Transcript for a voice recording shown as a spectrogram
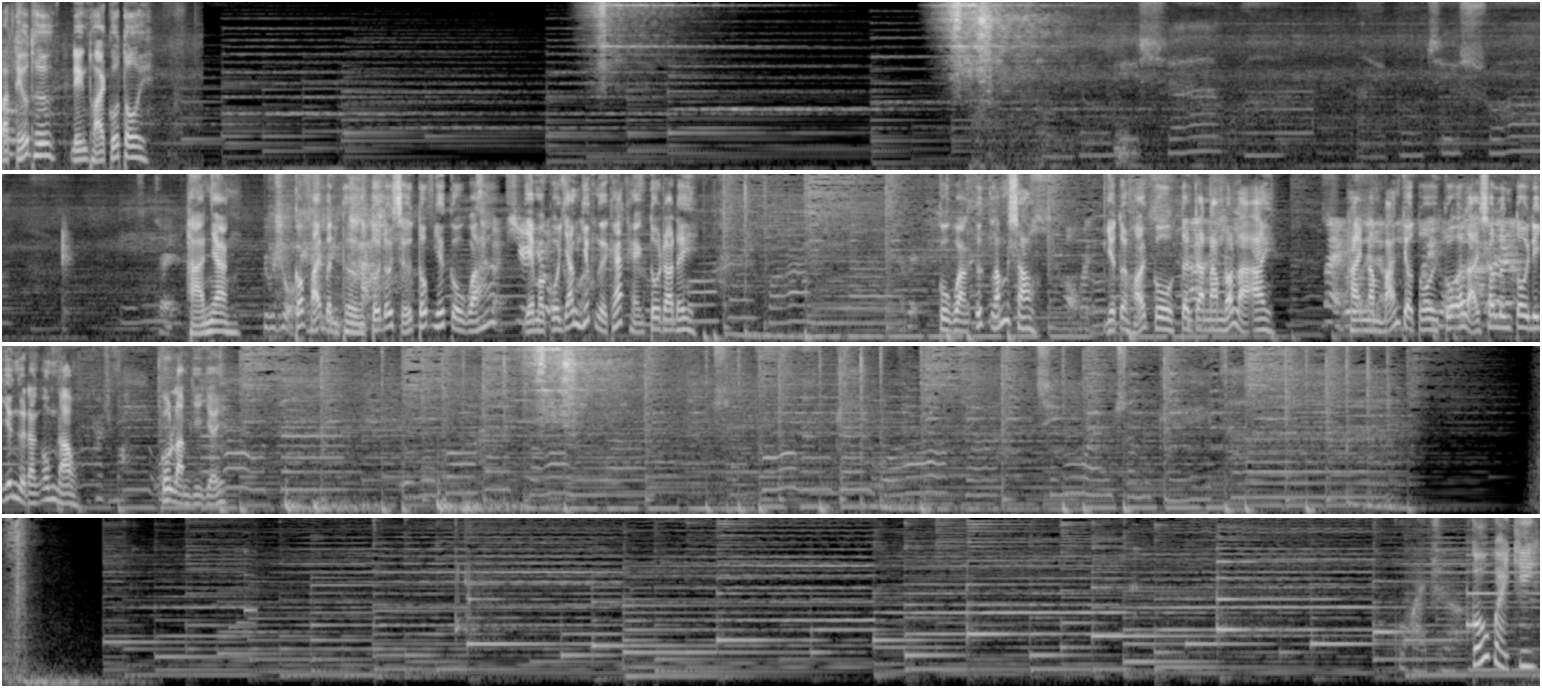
Bạch tiểu thư Điện thoại của tôi Hạ Nhan Có phải bình thường tôi đối xử tốt với cô quá? Vậy mà cô dám giúp người khác hẹn tôi ra đây. Cô Hoàng ức lắm sao? Giờ tôi hỏi cô, tên tra nam đó là ai? Hai năm bán cho tôi, Cô ở lại sau lưng tôi đi với người đàn ông nào? Cô làm gì vậy? Hoài Chi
